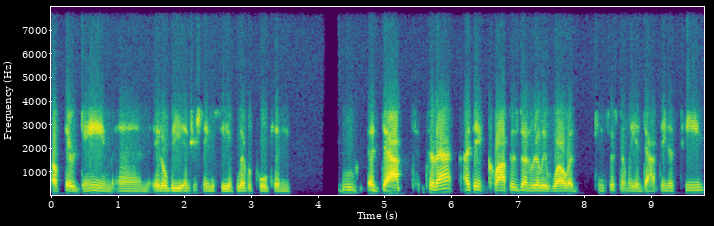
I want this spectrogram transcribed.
up their game, and it'll be interesting to see if Liverpool can adapt to that. I think Klopp has done really well at consistently adapting his team.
